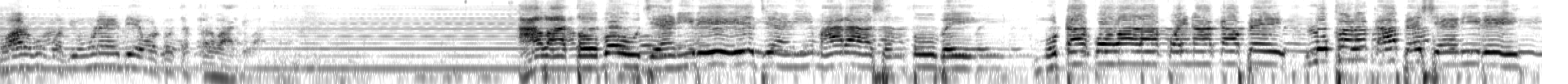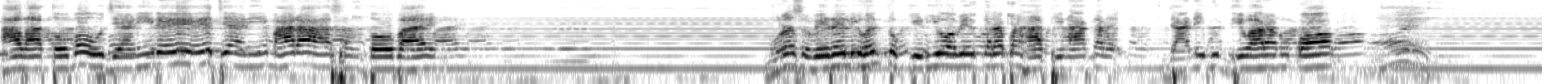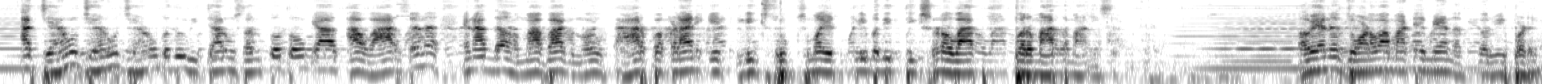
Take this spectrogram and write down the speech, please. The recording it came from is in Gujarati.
પોર હું ઉણે બે ઓટો ચક્કર વાગે. આ વાતો બહુ જેણી રે, જેણી મારા સંતો ભાઈ મોટા કોવાળા કોઈ ના કાપે, લોખણ કાપે શેણી રે. આ વાતો બહુ જેણી રે, જેણી મારા સંતો ભાઈ મુરસ વેરેલી હોય તો કીડીઓ અવેર કરે, પણ હાથી ના કરે. જાડી બુદ્ધિ વાળાનું કોમ આ જેણું જેણું જેણું બધું વિચારું, સંતો તો કે આ વાર છે ને, એના દહમા ભાગ નો, ધાર પકડાની એટલી સૂક્ષ્મ, એટલી બધી તીક્ષ્ણ વાત પરમાત્માની છે. હવે એને જોણવા માટે મહેનત કરવી પડે.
